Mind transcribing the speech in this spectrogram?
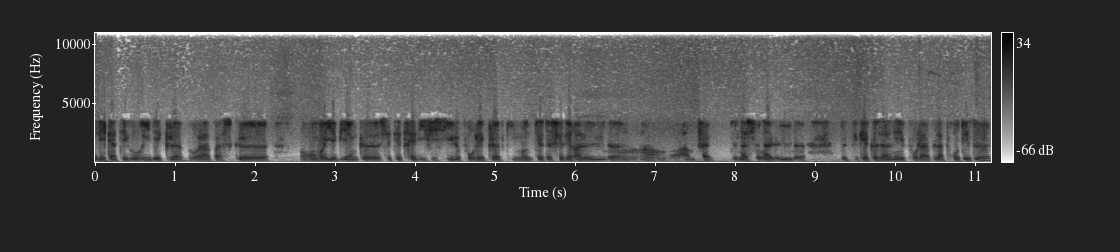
les catégories des clubs, voilà, parce que on voyait bien que c'était très difficile pour les clubs qui montaient de Fédéral 1, en, enfin de National 1 depuis quelques années pour la, Pro D2,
